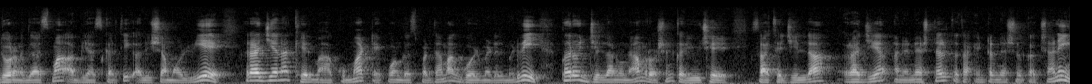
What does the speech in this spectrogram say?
ધોરણ દસમાં અભ્યાસ કરતી અલીશા મૌલવીએ રાજ્યના ખેલ મહાકુંભમાં ટેકવોન્ડો સ્પર્ધામાં ગોલ્ડ મેડલ મેળવી ભરૂચ જિલ્લાનું નામ રોશન કર્યું છે. સાથે જિલ્લા, રાજ્ય અને નેશનલ તથા ઇન્ટરનેશનલ કક્ષાની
